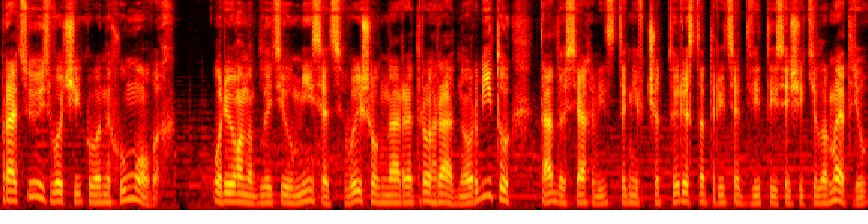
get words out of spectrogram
працюють в очікуваних умовах. Оріон облетів місяць, вийшов на ретроградну орбіту та досяг відстані в 432 тисячі кілометрів,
